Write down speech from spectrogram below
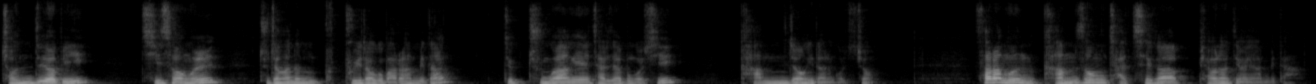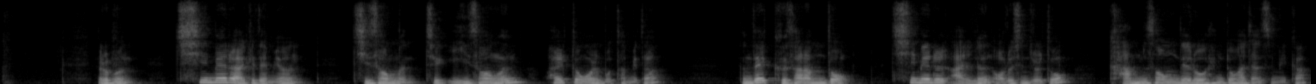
전두엽이 지성을 주장하는 부위라고 말을 합니다. 즉 중앙에 자리 잡은 것이 감정이라는 것이죠. 사람은 감성 자체가 변화되어야 합니다. 여러분, 치매를 앓게 되면 지성은, 즉 이성은 활동을 못합니다. 근데 그 사람도 치매를 앓는 어르신들도 감성대로 행동하지 않습니까?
